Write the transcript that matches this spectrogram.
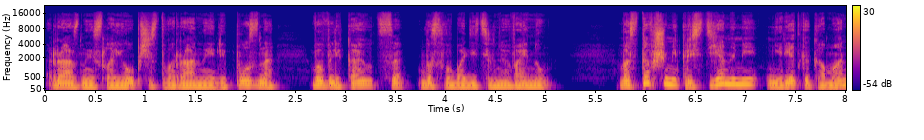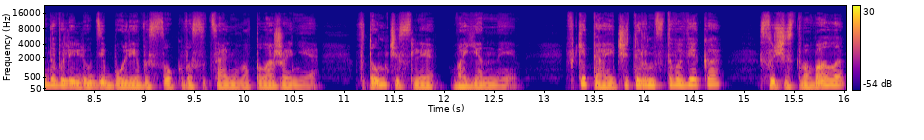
разные слои общества рано или поздно вовлекаются в освободительную войну. Восставшими крестьянами нередко командовали люди более высокого социального положения, в том числе военные. В Китае XIV века существовало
